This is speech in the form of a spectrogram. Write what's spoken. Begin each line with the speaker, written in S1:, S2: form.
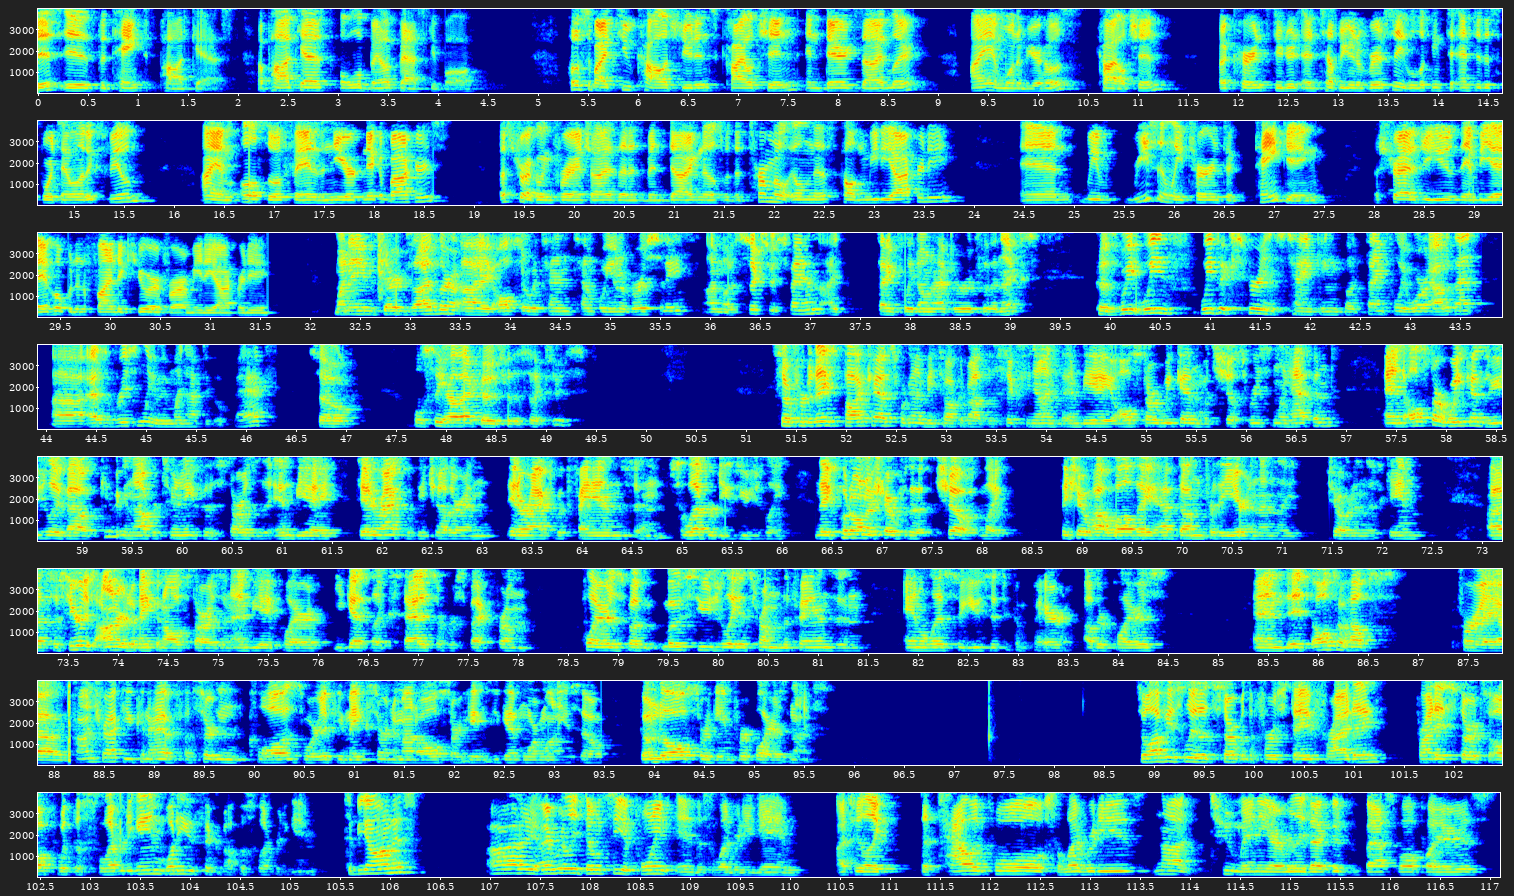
S1: This is the Tanked Podcast, a podcast all about basketball. Hosted by two college students, Kyle Chin and Derek Zeidler. I am one of your hosts, Kyle Chin, a current student at Temple University looking to enter the sports analytics field. I am also a fan of the New York Knickerbockers, a struggling franchise that has been diagnosed with a terminal illness called mediocrity. And we've recently turned to tanking a strategy used in the NBA, hoping to find a cure for our mediocrity.
S2: My name is Derek Zeidler. I also attend Temple University. I'm a Sixers fan. I thankfully don't have to root for the Knicks because we, we've we've experienced tanking, but thankfully we're out of that. Uh, as of recently, we might have to go back. So we'll see how that goes for the Sixers. So for today's podcast, we're going to be talking about the 69th NBA All Star Weekend, which just recently happened. And All Star weekends are usually about giving an opportunity for the stars of the NBA to interact with each other and interact with fans and celebrities usually. And they put on a show for the show, like they show how well they have done for the year, and then they show it in this game. Uh, it's a serious honor to make an All Star as an NBA player. You get like status of respect from players, but most usually it's from the fans and analysts who use it to compare other players. And it also helps for a uh, contract, you can have a certain clause where if you make certain amount of All Star games, you get more money. So going to All Star game for a player is nice. So obviously, let's start with the first day, Friday. Friday starts off with the celebrity game. What do you think about the celebrity game?
S1: To be honest, I I really don't see a point in the celebrity game. I feel like the talent pool of celebrities, not too many are really that good basketball players.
